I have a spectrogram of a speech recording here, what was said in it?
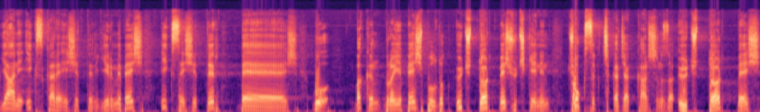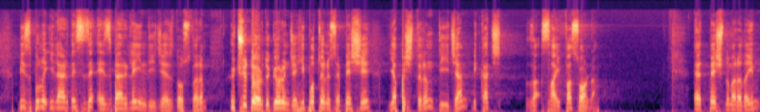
yani x kare eşittir 25 x eşittir 5. Bu bakın burayı 5 bulduk. 3 4 5 üçgenin çok sık çıkacak karşınıza 3 4 5. Biz bunu ileride size ezberleyin diyeceğiz dostlarım. 3'ü 4'ü görünce hipotenüse 5'i yapıştırın diyeceğim birkaç sayfa sonra. Evet 5 numaradayım.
